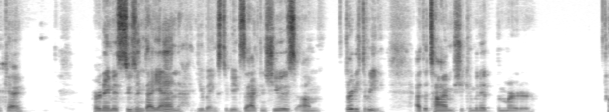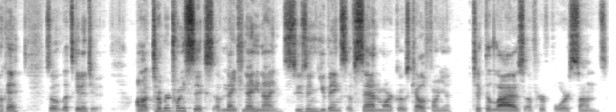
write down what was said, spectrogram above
Okay. Her name is Susan Diane Eubanks, to be exact, and she was um, 33 at the time she committed the murder. Okay, so let's get into it. On October 26 of 1999, Susan Eubanks of San Marcos, California, took the lives of her four sons.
